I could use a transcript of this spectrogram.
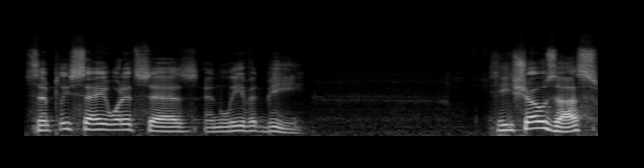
Simply say what it says and leave it be he shows us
